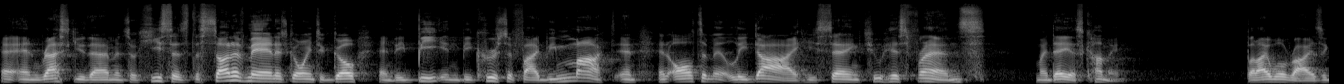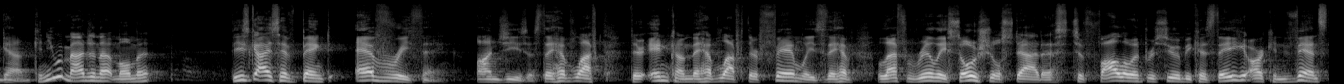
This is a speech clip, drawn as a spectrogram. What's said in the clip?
and rescue them. And so he says, the Son of Man is going to go and be beaten, be crucified, be mocked, and, and ultimately die. He's saying to his friends, my day is coming, but I will rise again. Can you imagine that moment? These guys have banked everything on Jesus. They have left their income, they have left their families, they have left really social status to follow and pursue because they are convinced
